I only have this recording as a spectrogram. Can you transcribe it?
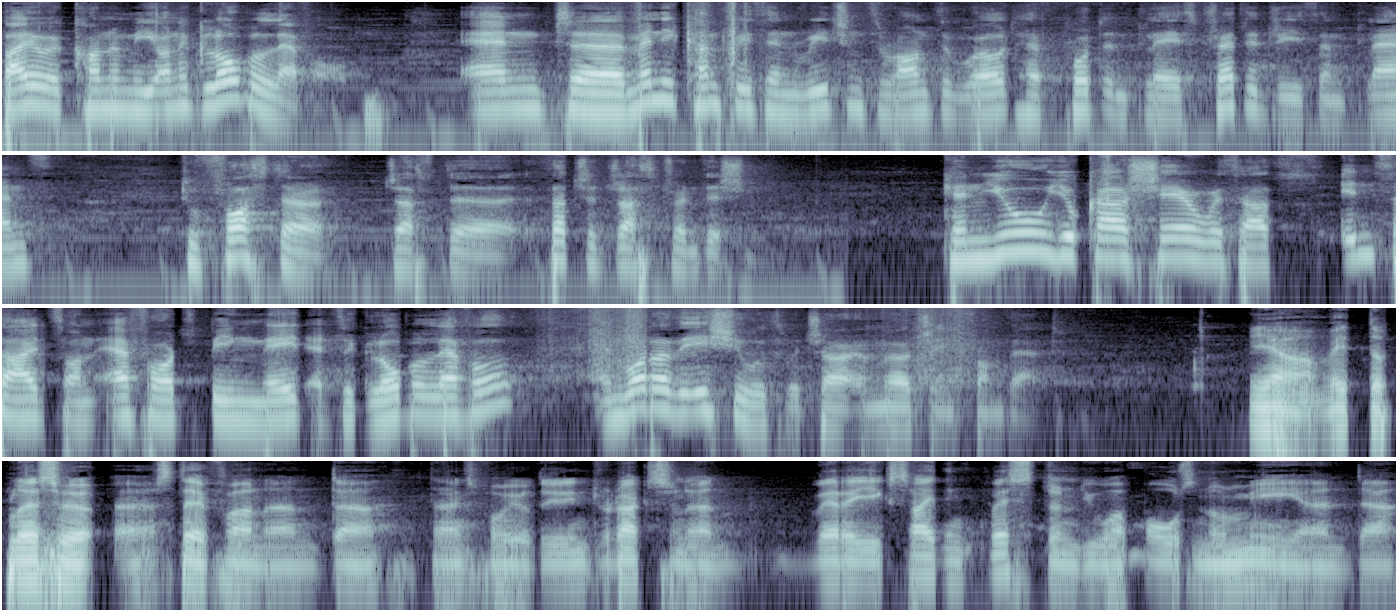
bioeconomy on a global level. And uh, many countries and regions around the world have put in place strategies and plans to foster just uh, such a just transition. Can you, Jukka, share with us insights on efforts being made at the global level and what are the issues which are emerging from that? Yeah, with the pleasure, uh, Stefan, and uh, thanks for your introduction and very exciting question you are posing on me. And, uh,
